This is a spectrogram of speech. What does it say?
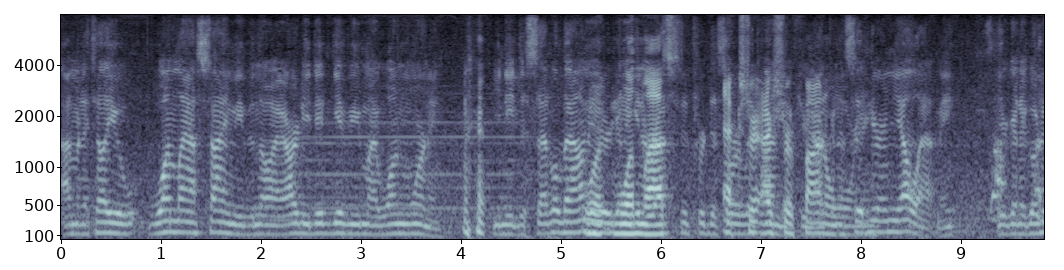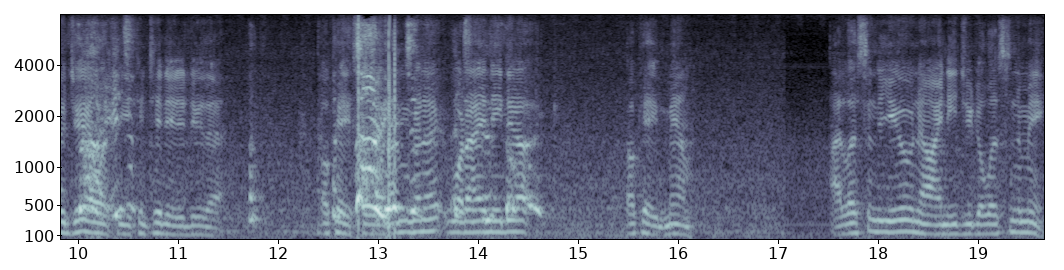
I'm going to tell you one last time, even though I already did give you my one warning. You need to settle down, or One- you're going one to get last arrested for disorderly extra- conduct. extra you're final not going to sit here and yell at me. You're going to go to jail sorry, if you it's- continue to do that. Okay, so what I'm gonna, what I need so to, okay, ma'am. I listened to you. Now I need you to listen to me.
